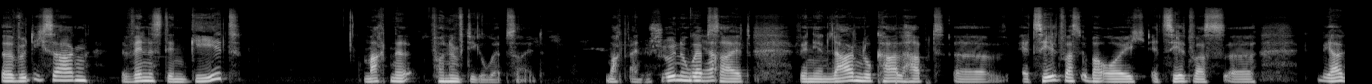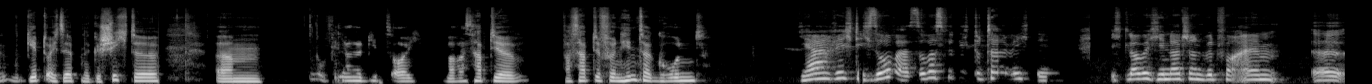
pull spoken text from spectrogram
äh, würde ich sagen, wenn es denn geht, macht eine vernünftige Website. Macht eine schöne Ja. Website. Wenn ihr ein Ladenlokal habt, äh, erzählt was über euch, erzählt was, äh, ja, gebt euch selbst eine Geschichte. Ähm, wie lange gibt's euch? Was habt ihr, was habt ihr für einen Hintergrund? Ja, richtig, sowas. Sowas finde ich total wichtig. Ich glaube, hier in Deutschland wird vor allem äh,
